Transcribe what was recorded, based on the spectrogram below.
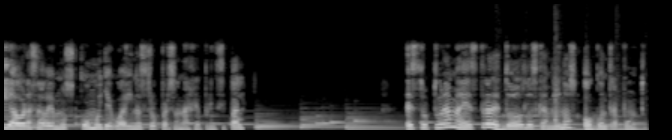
y ahora sabemos cómo llegó ahí nuestro personaje principal. Estructura maestra de todos los caminos o contrapunto.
